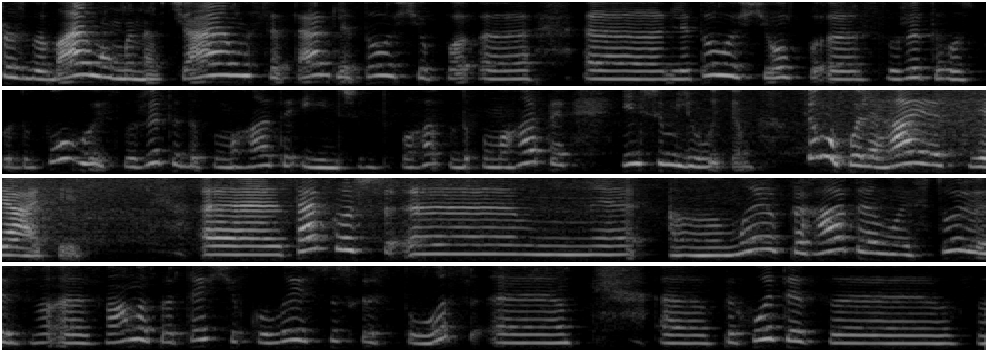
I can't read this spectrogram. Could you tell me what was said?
розвиваємо, ми навчаємося так, для того, щоб, е, е, для того, щоб е, служити Господу Богу і служити, допомагати іншим, допомагати іншим людям. В цьому полягає святість. Також е, м, е, ми пригадуємо історію з вами про те, що коли Ісус Христос е, е, приходив е, в,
